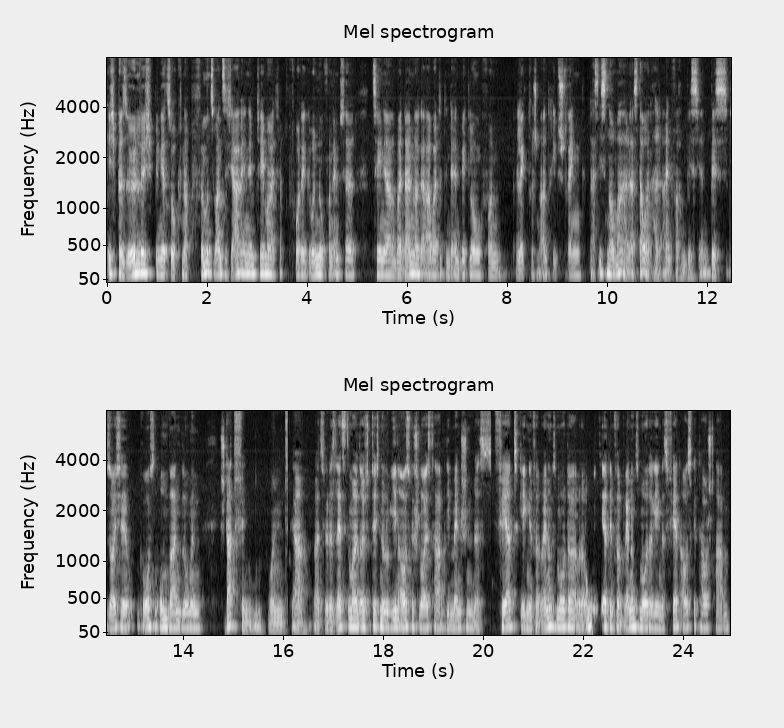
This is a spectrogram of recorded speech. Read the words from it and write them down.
Ich persönlich bin jetzt so knapp 25 Jahre in dem Thema. Ich habe vor der Gründung von MCell zehn Jahre bei Daimler gearbeitet in der Entwicklung von elektrischen Antriebssträngen. Das ist normal. Das dauert halt einfach ein bisschen, bis solche großen Umwandlungen stattfinden. Und ja, als wir das letzte Mal solche Technologien ausgeschleust haben, die Menschen das Pferd gegen den Verbrennungsmotor oder umgekehrt den Verbrennungsmotor gegen das Pferd ausgetauscht haben,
